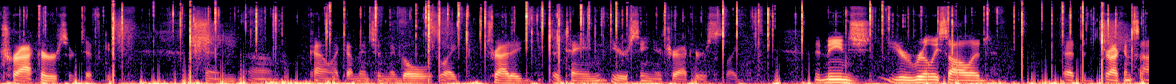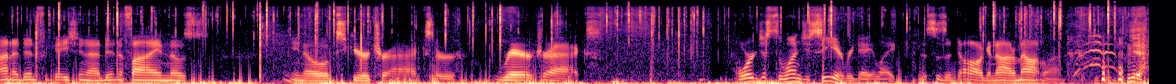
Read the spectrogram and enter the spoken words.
tracker certificate. And um, kind of like I mentioned, the goal is like try to attain your senior trackers. Like it means you're really solid at the track and sign identification, identifying those, you know, obscure tracks or rare tracks, or just the ones you see every day. Like this is a dog and not a mountain lion. yeah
